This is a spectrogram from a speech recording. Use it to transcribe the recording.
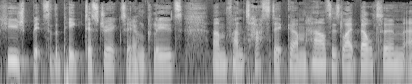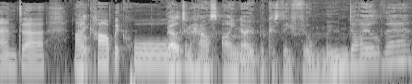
huge bits of the Peak District. It Yeah. includes um, fantastic um, houses like Belton and uh, like Bel- Hardwick Hall. Belton House, I know because they filmed Moondial there.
